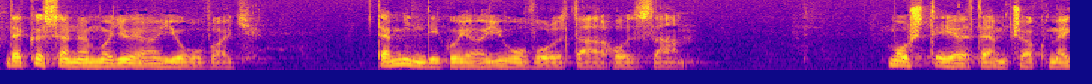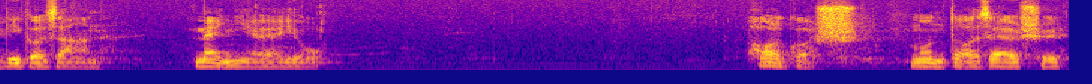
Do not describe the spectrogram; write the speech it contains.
de köszönöm, hogy olyan jó vagy. Te mindig olyan jó voltál hozzám. Most éltem csak meg igazán, mennyire jó. Hallgass, mondta az első,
